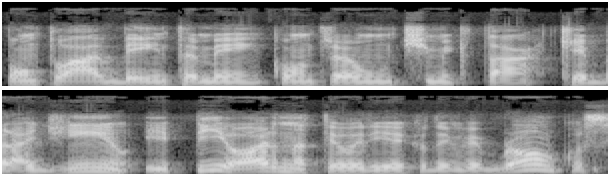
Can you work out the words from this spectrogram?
pontuar bem também contra um time que tá quebradinho e pior na teoria que o Denver Broncos,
